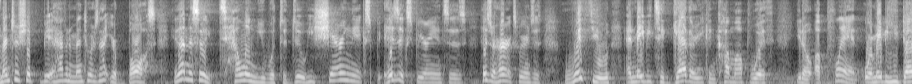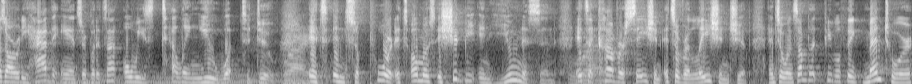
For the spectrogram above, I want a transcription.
mentorship. be- Having a mentor is not your boss. He's not necessarily telling you what to do. He's sharing the exp- his experiences, his or her experiences with you, and maybe together you can come up with you know a plan. Or maybe he does already have the answer, but it's not always telling you what to do. Right. It's in support. It's almost it should be in unison. It's a conversation. It's a relationship. And so when some people think mentor,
